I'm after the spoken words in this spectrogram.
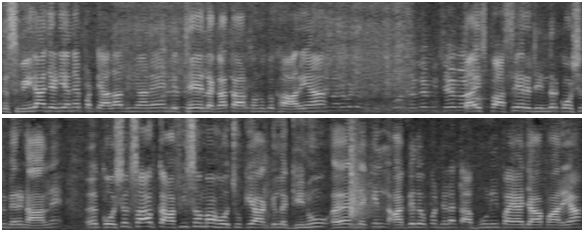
ਤਸਵੀਰਾਂ ਜਿਹੜੀਆਂ ਨੇ ਪਟਿਆਲਾ ਦੀਆਂ ਨੇ, ਜਿੱਥੇ ਲਗਾਤਾਰ ਤੁਹਾਨੂੰ ਦਿਖਾ ਰਹੇ। ਹਾਂ ਤਾਂ ਇਸ ਪਾਸੇ ਰਜਿੰਦਰ ਕੌਸ਼ਲ ਮੇਰੇ ਨਾਲ ਨੇ। ਕੌਸ਼ਲ ਸਾਹਿਬ, ਕਾਫੀ ਸਮਾਂ ਹੋ ਚੁੱਕਿਆ ਅੱਗ ਲੱਗੀ ਨੂੰ। ਲੇਕਿਨ ਅੱਗ ਦੇ ਉੱਪਰ ਜਿਹੜਾ ਕਾਬੂ ਨਹੀਂ ਪਾਇਆ ਜਾ ਪਾ ਰਿਹਾ।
